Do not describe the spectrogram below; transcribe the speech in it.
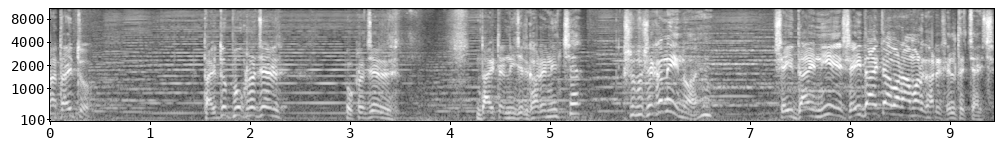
হ্যাঁ তাই তো। তাই তো পোখরাজের পোখরাজের দায়টা নিজের ঘাড়ে নিচ্ছে। শুধু সেখানেই নয়, সেই দায় নিয়ে সেই দায়টা আবার আমার ঘাড়ে ঠেলতে চাইছে।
